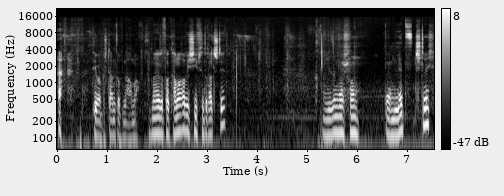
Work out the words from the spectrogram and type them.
Thema Bestandsaufnahme. Sieht man auf der Kamera, wie schief das Rad steht? Und hier sind wir schon beim letzten Strich.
